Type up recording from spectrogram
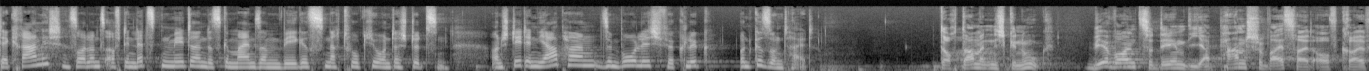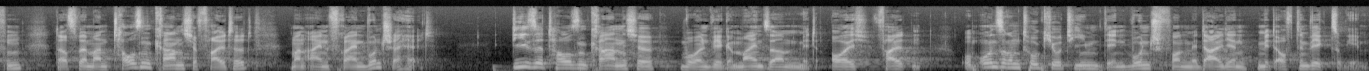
Der Kranich soll uns auf den letzten Metern des gemeinsamen Weges nach Tokio unterstützen und steht in Japan symbolisch für Glück und Gesundheit. Doch damit nicht genug. Wir wollen zudem die japanische Weisheit aufgreifen, dass wenn man tausend Kraniche faltet, man einen freien Wunsch erhält. Diese tausend Kraniche wollen wir gemeinsam mit euch falten, um unserem Tokio-Team den Wunsch von Medaillen mit auf den Weg zu geben.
